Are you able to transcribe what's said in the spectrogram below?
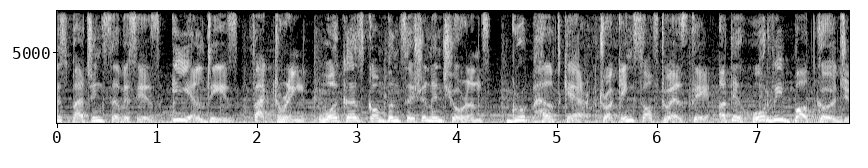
dispatching services, ELDs, factoring, workers' compensation insurance, group healthcare, trucking softwares ਤੇ ਅਤੇ ਹੋਰ ਵੀ ਬਹੁਤ ਕੁਝ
